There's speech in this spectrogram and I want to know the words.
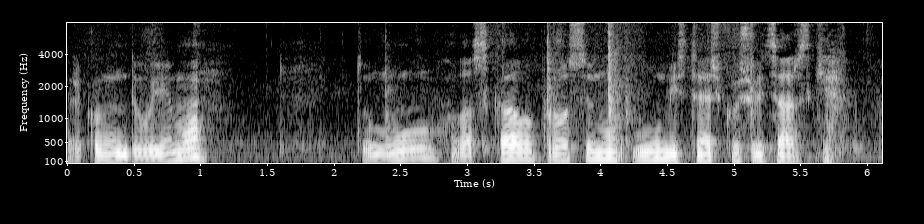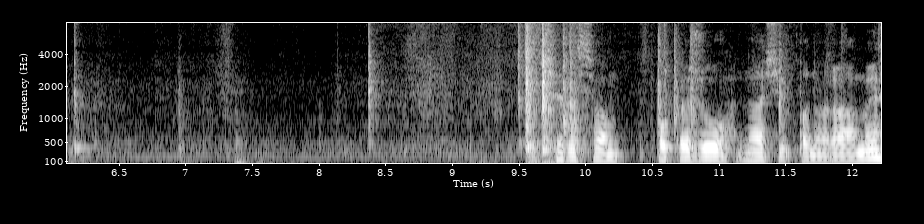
Рекомендуємо. Тому ласкаво просимо у містечко швейцарське. Ще раз вам покажу наші панорами.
